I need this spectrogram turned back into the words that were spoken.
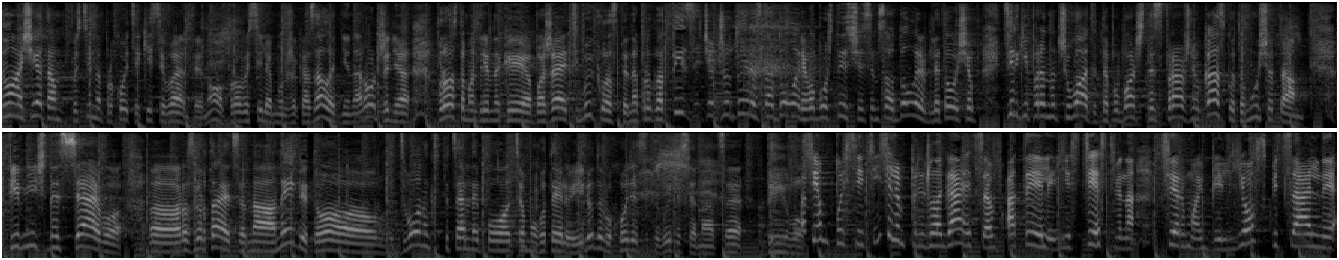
Ну а ще там постійно проходять якісь івенти. Ну про весілля ми вже казали, дні народження. Просто мандрівники бажають викласти, наприклад, 1400 доларів або ж 1700 доларів для того, щоб тільки переночувати та побачити справжню казку, тому що там північне сяйво е, розгортається на небі, то дзвоник спеціальний по цьому готелю, і люди виходять дивитися на це диво. Всем посетителям предлагается в отеле, естественно, термобелье специальные,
